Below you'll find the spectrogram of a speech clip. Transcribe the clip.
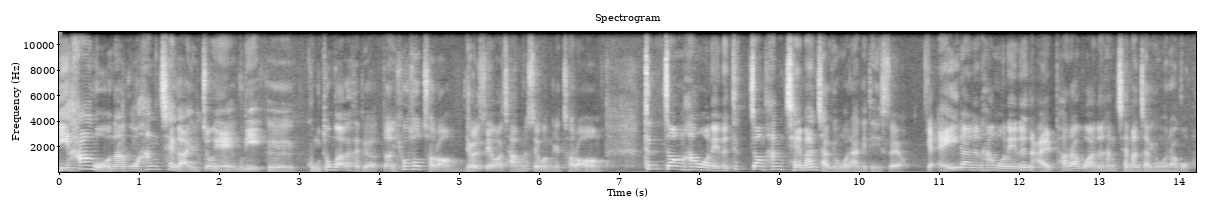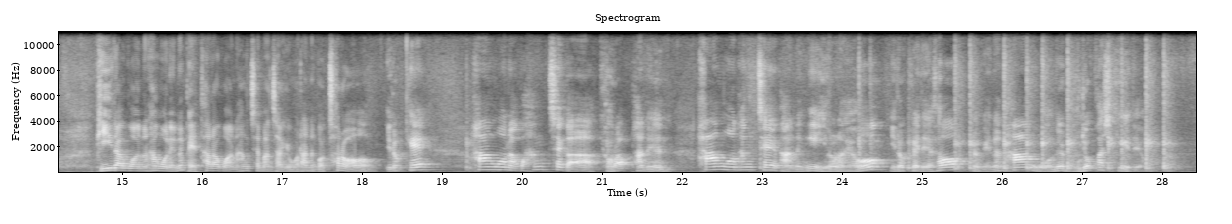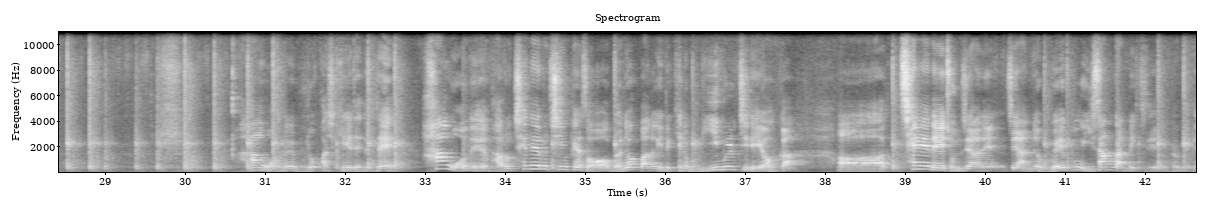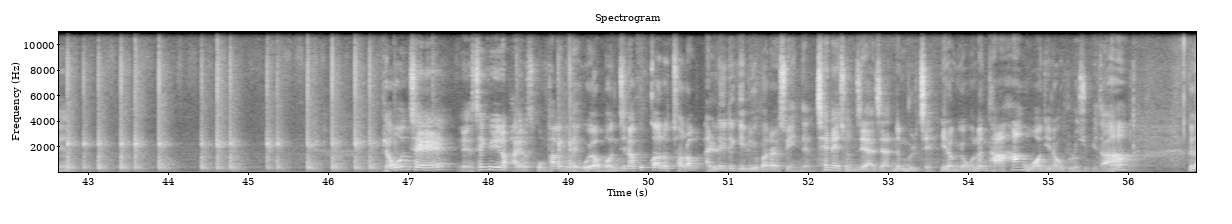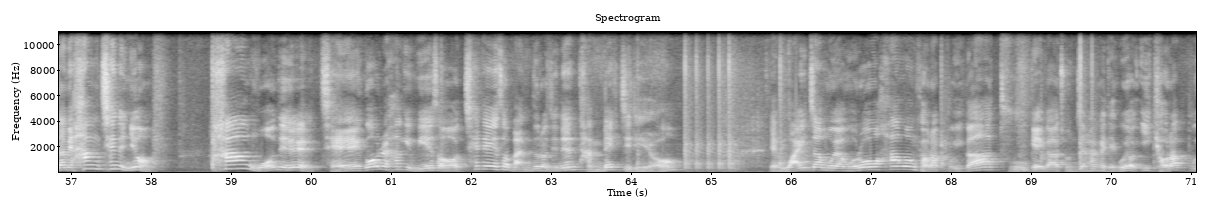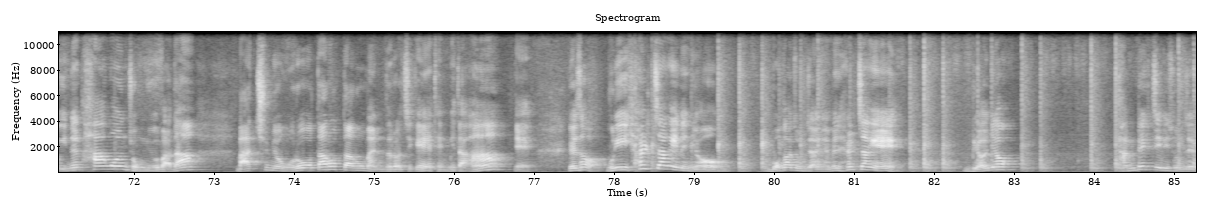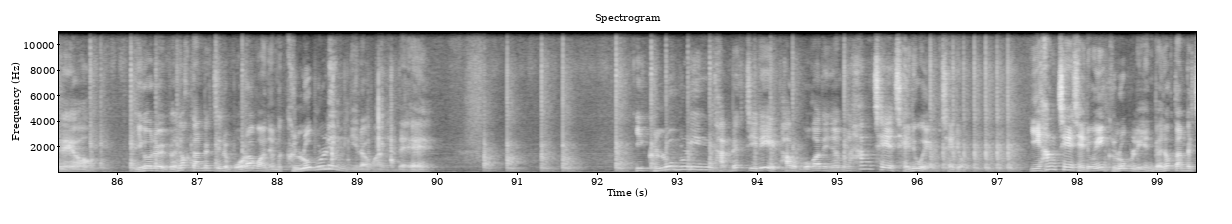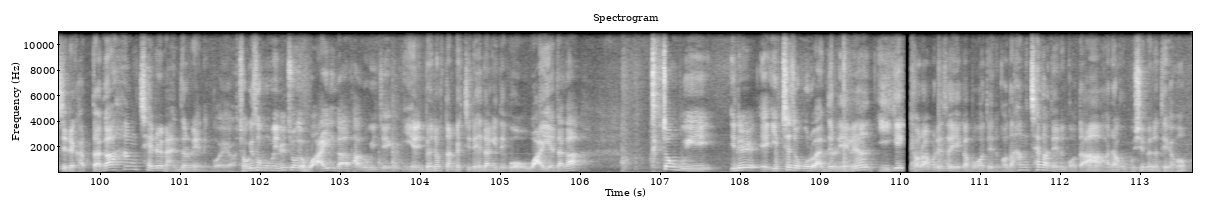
이 항원하고 항체가 일종의 우리 그 공통과학에서 배웠던 효소처럼 열쇠와 자물쇠 관계처럼 특정 항원에는 특정 항체만 작용을 하게 돼 있어요. 그러니까 A라는 항원에는 알파라고 하는 항체만 작용을 하고 B라고 하는 항원에는 베타라고 하는 항체만 작용을 하는 것처럼 이렇게 항원하고 항체가 결합하는 항원 항체 반응이 일어나요. 이렇게 돼서 결국에는 항원을 무력화시키게 돼요. 항원을 무력화시키게 되는데 항원은 바로 체내로 침입해서 면역 반응을 일으키는 미물질이에요. 그러니까 어, 체내에 존재하지 않는 외부 이상 단백질이에요. 결국에는 병원체에 예, 세균이나 바이러스 곰팡이도 되고요. 먼지나 꽃가루처럼 알레르기를 유발할 수 있는 체내에 존재하지 않는 물질 이런 경우는 다 항원이라고 불러줍니다. 그 다음에 항체는요. 항원을 제거를 하기 위해서 체내에서 만들어지는 단백질이에요. 예, Y자 모양으로 항원 결합 부위가 두 개가 존재하게 되고요. 이 결합 부위는 항원 종류마다 맞춤형으로 따로따로 만들어지게 됩니다. 예. 그래서 우리 혈장에는요, 뭐가 존재하냐면 혈장에 면역 단백질이 존재를 해요. 이거를 면역 단백질을 뭐라고 하냐면 글로불린이라고 하는데 이 글로불린 단백질이 바로 뭐가 되냐면 항체의 재료예요, 재료. 이 항체의 재료인 글로불린 면역 단백질을 갖다가 항체를 만들어내는 거예요. 저기서 보면 일종의 Y가 바로 이제 이 면역 단백질에 해당이 되고 Y에다가 특정 부위를 입체적으로 만들어내면 이게 결합을 해서 얘가 뭐가 되는 거다? 항체가 되는 거다라고 보시면 돼요.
